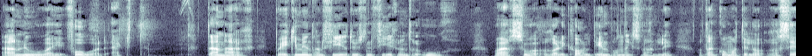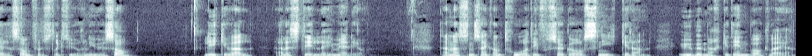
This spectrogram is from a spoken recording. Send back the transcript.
er No Way Forward Act. Denne er på ikke mindre enn 4400 ord og er så radikalt innvandringsvennlig at den kommer til å rasere samfunnsstrukturen i USA. Likevel er det stille i media. Det er nesten så en kan tro at de forsøker å snike den ubemerket inn bakveien.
